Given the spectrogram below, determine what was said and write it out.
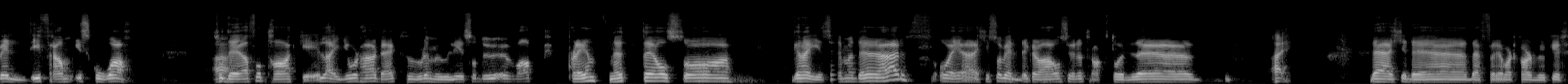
veldig fram i skoa. Så det å få tak i leiejord her, det er kul mulig. Så du var plent nødt til å greie seg med det her. Og jeg er ikke så veldig glad i å kjøre traktor. Det, Nei. det er ikke det derfor jeg ble kardbruker.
